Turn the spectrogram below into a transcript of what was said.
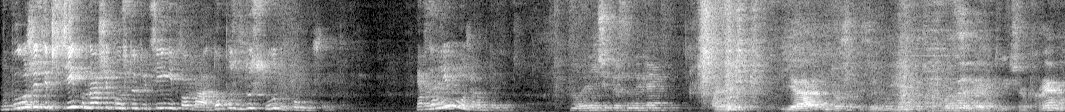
Ви положите всі наші конституційні права, допуск до суду порушуєте. Я взагалі не можу вам довіряти. Добре, інші представники. Е, Я не то, що окремо,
